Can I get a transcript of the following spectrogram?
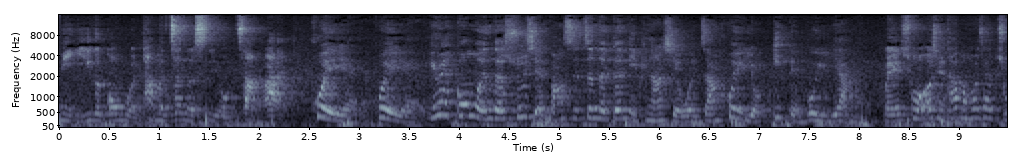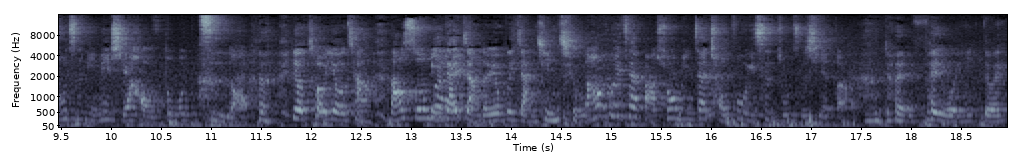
拟一个公文，他们真的是有障碍。会耶，会耶，因为公文的书写方式真的跟你平常写文章会有一点不一样。没错，而且他们会在主旨里面写好多字哦，又臭又长，然后说明该讲的又不讲清楚，然后会再把说明再重复一次主旨写的，对，废文一堆。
